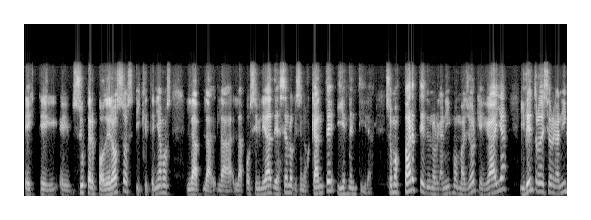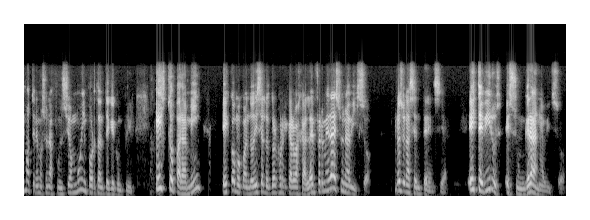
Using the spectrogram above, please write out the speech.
este, eh, superpoderosos y que teníamos la, posibilidad de hacer lo que se nos cante y es mentira. Somos parte de un organismo mayor que es Gaia y dentro de ese organismo tenemos una función muy importante que cumplir. Esto para mí es como cuando dice el doctor Jorge Carvajal, la enfermedad es un aviso, no es una sentencia. Este virus es un gran aviso,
